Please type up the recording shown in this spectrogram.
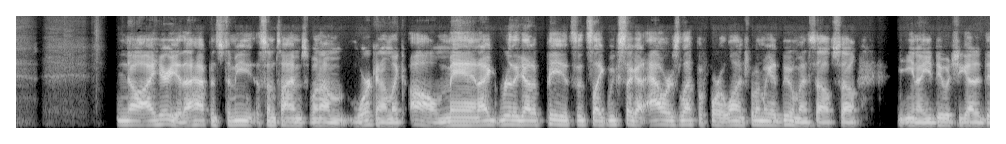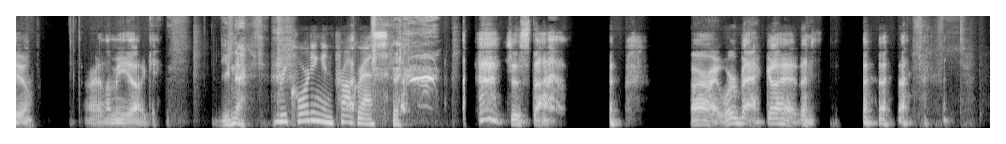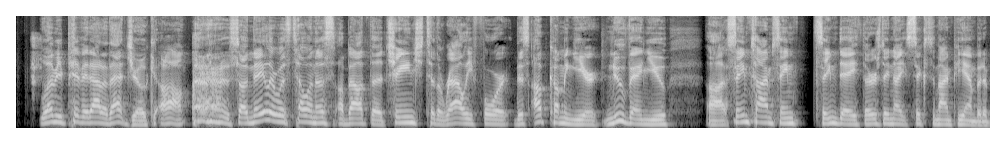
no, I hear you. That happens to me sometimes when I'm working. I'm like, oh man, I really got to pee. It's it's like we still got hours left before lunch. What am I gonna do with myself? So, you know, you do what you got to do. All right, let me. uh You know, recording in progress. Just stop. All right, we're back. Go ahead. Let me pivot out of that joke. Uh, so Naylor was telling us about the change to the rally for this upcoming year, new venue, uh, same time, same same day, Thursday night, six to nine p.m. But a,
